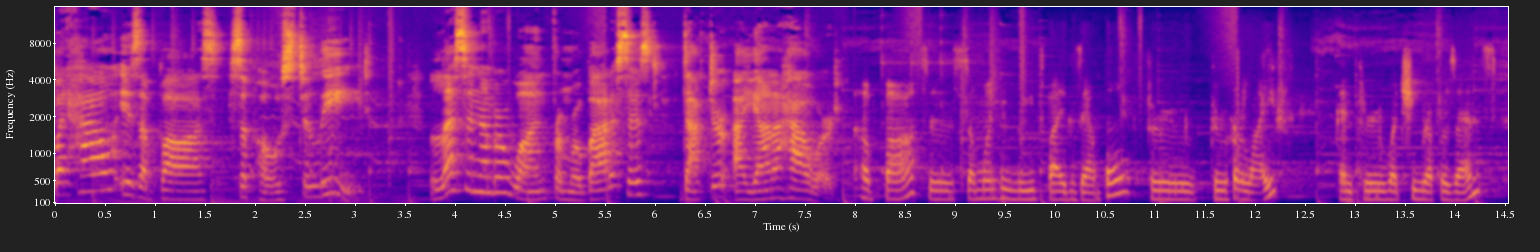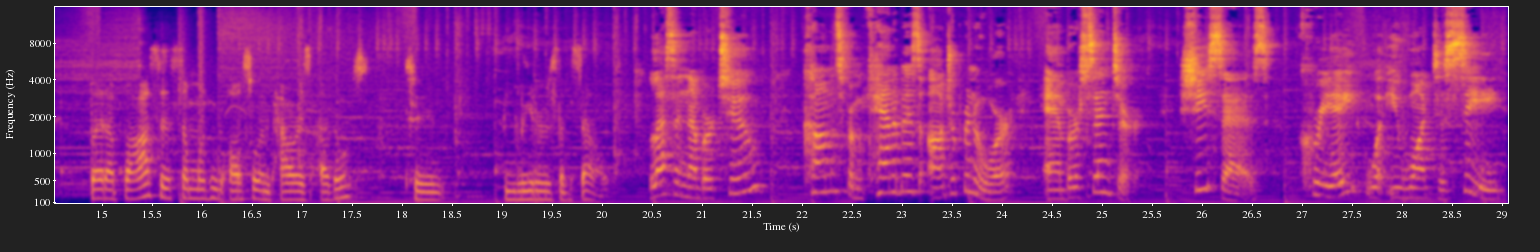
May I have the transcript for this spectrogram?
but how is a boss supposed to lead? Lesson number one from roboticist Dr. Ayanna Howard. A boss is someone who leads by example through through her life and through what she represents. But a boss is someone who also empowers others to be leaders themselves. Lesson number two comes from cannabis entrepreneur Amber Senter. She says, create what you want to see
